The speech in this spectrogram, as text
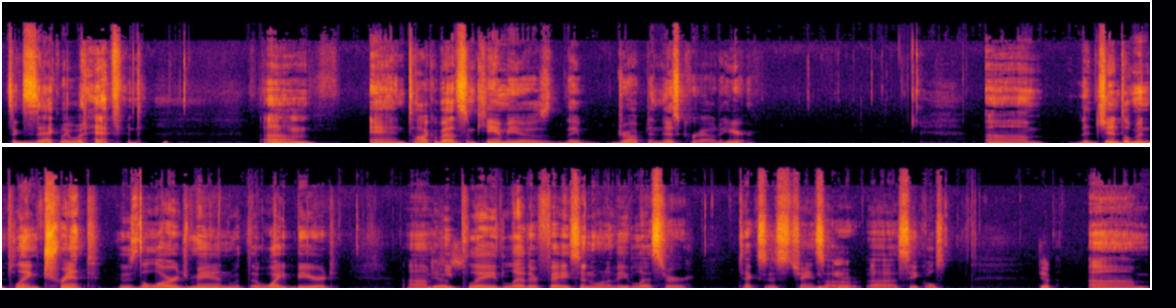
That's exactly what happened. Um, And talk about some cameos they dropped in this crowd here. Um, the gentleman playing Trent, who's the large man with the white beard. Um, He played Leatherface in one of the lesser Texas Chainsaw uh, sequels. Yep. Um,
